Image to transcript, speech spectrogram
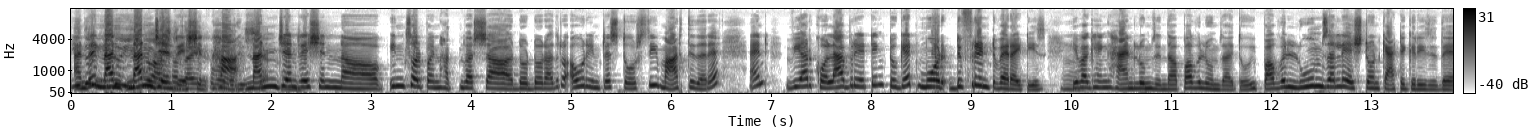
ಅಂದ್ರೆ ಇದು- ನನ್ನ ಇದು ನನ್ನ ಜನ್ರೇಷನ್. ಹಾಂ ನನ್ನ ಜನ್ರೇಷನ್ ಇನ್ ಸ್ವಲ್ಪ ಇನ್ನು ಹತ್ತು ವರ್ಷ ದೊಡ್ಡವರಾದರೂ ಅವ್ರು ಇಂಟ್ರೆಸ್ಟ್ ತೋರಿಸಿ ಮಾಡ್ತಿದ್ದಾರೆ and we are collaborating to get more different varieties ಇವಾಗ ಹೆಂಗೆ ಹ್ಯಾಂಡ್ಲೂಮ್ಸಿಂದ ಪವರ್ ಲೂಮ್ಸ್ ಆಯಿತು. ಈ ಪವರ್ ಲೂಮ್ಸಲ್ಲೇ ಎಷ್ಟೊಂದು ಕ್ಯಾಟಗರೀಸ್ ಇದೆ.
